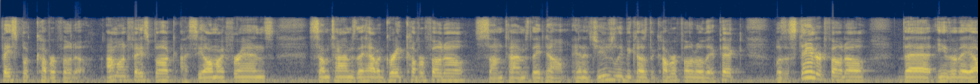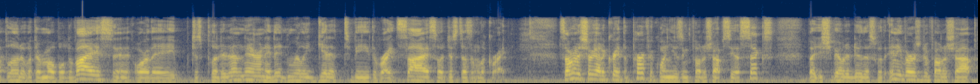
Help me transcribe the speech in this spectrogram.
Facebook cover photo. I'm on Facebook, I see all my friends. Sometimes they have a great cover photo, sometimes they don't, and it's usually because the cover photo they picked was a standard photo that either they upload it with their mobile device eh, or they just put it in there and they didn't really get it to be the right size, so it just doesn't look right. So I'm going to show you how to create the perfect one using Photoshop CS6, but you should be able to do this with any version of Photoshop,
